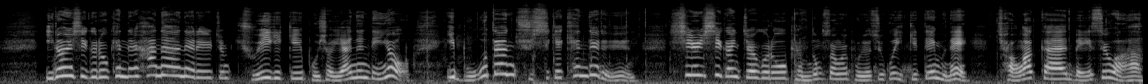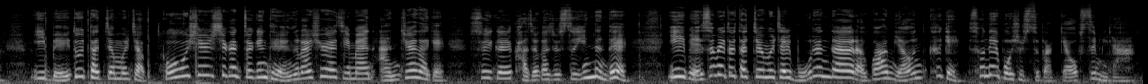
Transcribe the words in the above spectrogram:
이런 식으로 캔들 하나하나를 좀 주의 깊게 보셔야 하는데요. 이 모든 주식의 캔들은 실시간적으로 변동성을 보여주고 있기 때문에 정확한 매수와 이 매도 타점을 잡고 실시간적인 대응을 하셔야지만 안전하게 수익을 가져가 줄 수 있는데 이 매수 매도 타점을 잘 모른다라고 하면 크게 손해 보실 수밖에 없습니다.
